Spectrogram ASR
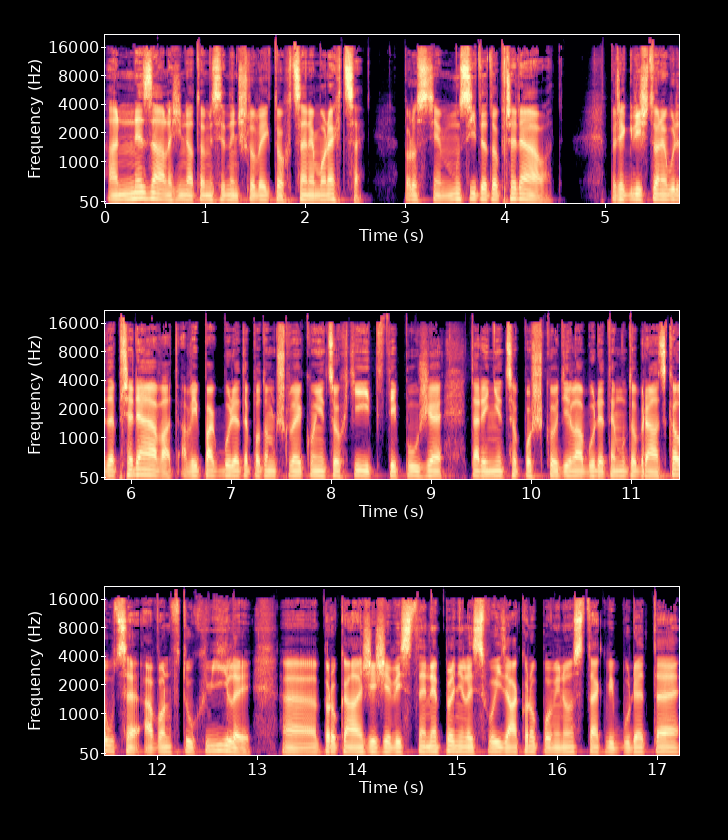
a nezáleží na tom, jestli ten člověk to chce nebo nechce, Prostě musíte to předávat. Protože když to nebudete předávat a vy pak budete potom člověku něco chtít, typu, že tady něco poškodila, budete mu to brát z kauce a on v tu chvíli e, prokáže, že vy jste neplnili svoji zákonnou povinnost, tak vy budete e,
